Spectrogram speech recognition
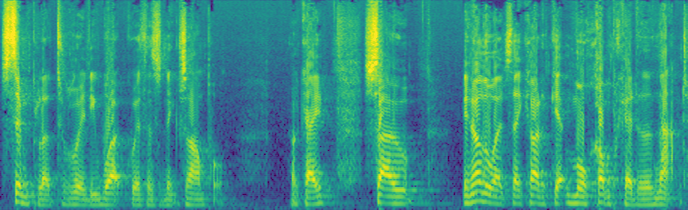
simpler to really work with as an example. Okay? So, in other words, they kind of get more complicated than that.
